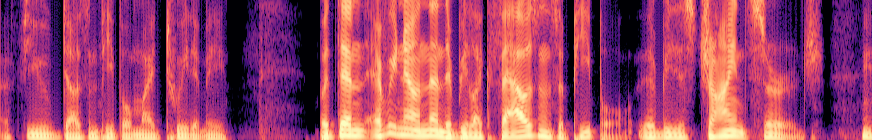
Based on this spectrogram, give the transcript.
a few dozen people might tweet at me but then every now and then there'd be like thousands of people there'd be this giant surge Hmm.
